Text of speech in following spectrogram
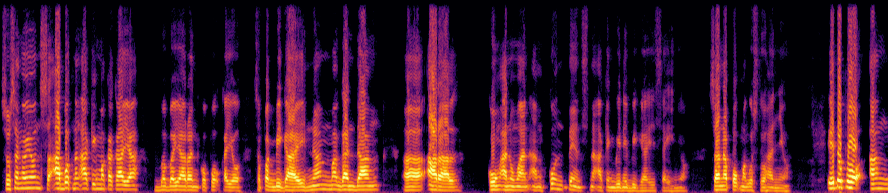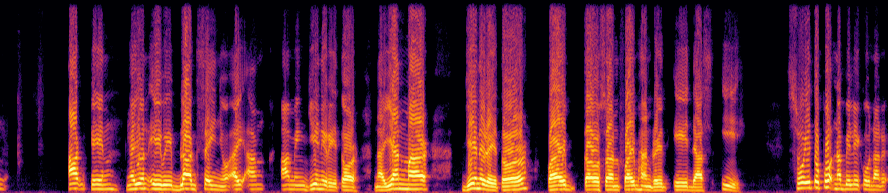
So sa ngayon, sa abot ng aking makakaya, babayaran ko po kayo sa pagbigay ng magandang uh, aral kung ano man ang contents na aking binibigay sa inyo. Sana po magustuhan nyo. Ito po ang akin ngayon i-vlog sa inyo ay ang aming generator na Yanmar generator 5500A-E. So ito po nabili ko na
